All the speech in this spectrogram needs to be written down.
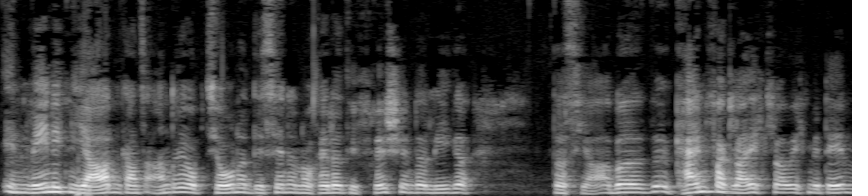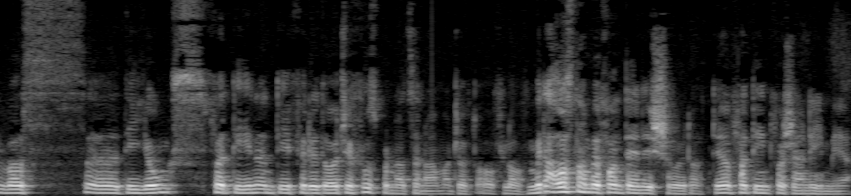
in wenigen Jahren ganz andere Optionen, die sind ja noch relativ frisch in der Liga. Das ja, aber kein Vergleich, glaube ich, mit dem, was äh, die Jungs verdienen, die für die deutsche Fußballnationalmannschaft auflaufen. Mit Ausnahme von Dennis Schröder, der verdient wahrscheinlich mehr.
